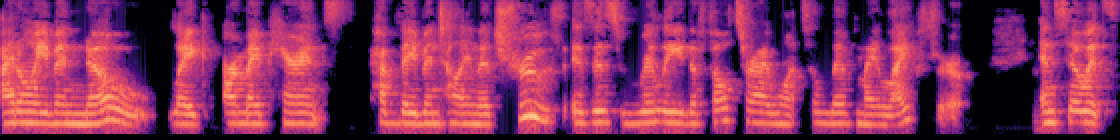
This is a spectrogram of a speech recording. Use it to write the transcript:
i don't even know. Like are my parents have they been telling the truth? Is this really the filter i want to live my life through? And so it's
